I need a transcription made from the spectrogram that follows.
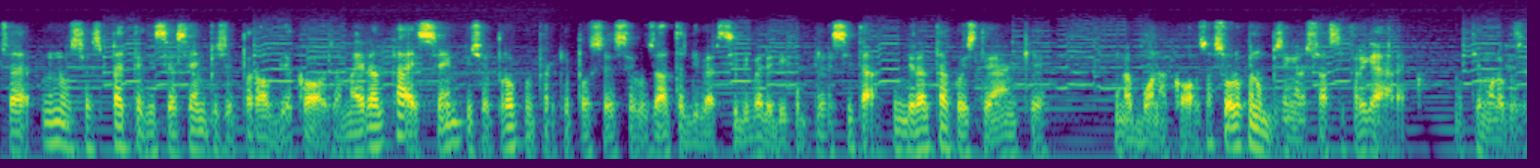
cioè, uno si aspetta che sia semplice per ovvia cosa, ma in realtà è semplice proprio perché possa essere usato a diversi livelli di complessità. Quindi in realtà questo è anche una buona cosa, solo che non bisogna lasciarsi fregare, ecco, mettiamolo così.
